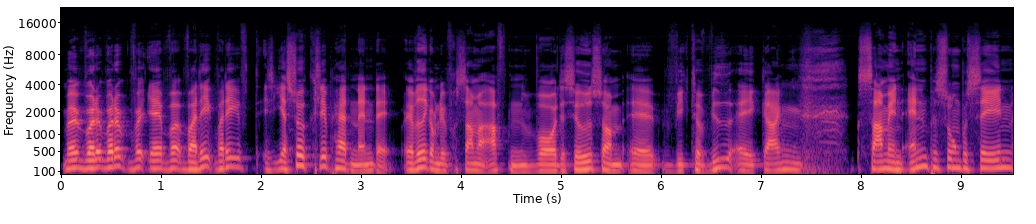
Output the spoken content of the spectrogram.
Men var det, var, det, var, ja, var, var, det, var det... Jeg så et klip her den anden dag, og jeg ved ikke, om det er fra samme aften, hvor det ser ud som, øh, Victor Hvid er i gang sammen med en anden person på scenen,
